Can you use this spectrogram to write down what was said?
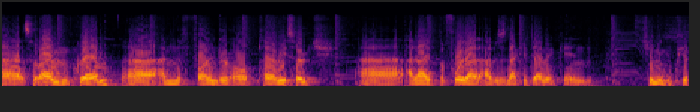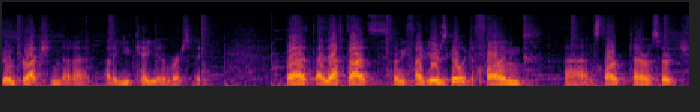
Uh, so I'm Graham. Uh, I'm the founder of Player Research, uh, and I, before that I was an academic in human-computer interaction at a, at a UK university. But I left that maybe five years ago to found uh, and start Player Research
